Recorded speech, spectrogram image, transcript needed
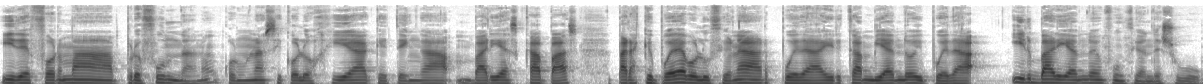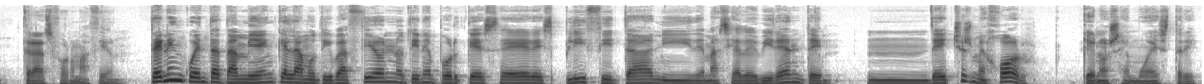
y de forma profunda, ¿no? con una psicología que tenga varias capas para que pueda evolucionar, pueda ir cambiando y pueda ir variando en función de su transformación. Ten en cuenta también que la motivación no tiene por qué ser explícita ni demasiado evidente. Mm, de hecho, es mejor que no se muestre.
